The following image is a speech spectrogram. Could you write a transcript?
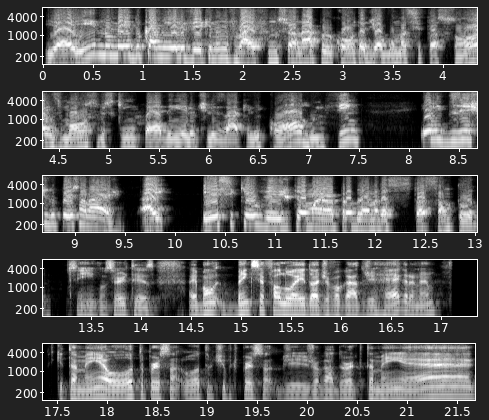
E aí, no meio do caminho, ele vê que não vai funcionar por conta de algumas situações, monstros que impedem ele utilizar aquele combo, enfim, ele desiste do personagem. Aí, esse que eu vejo que é o maior problema dessa situação toda. Sim, com certeza. Aí, bom, bem que você falou aí do advogado de regra, né? Que também é outro, outro tipo de, de jogador que também é.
